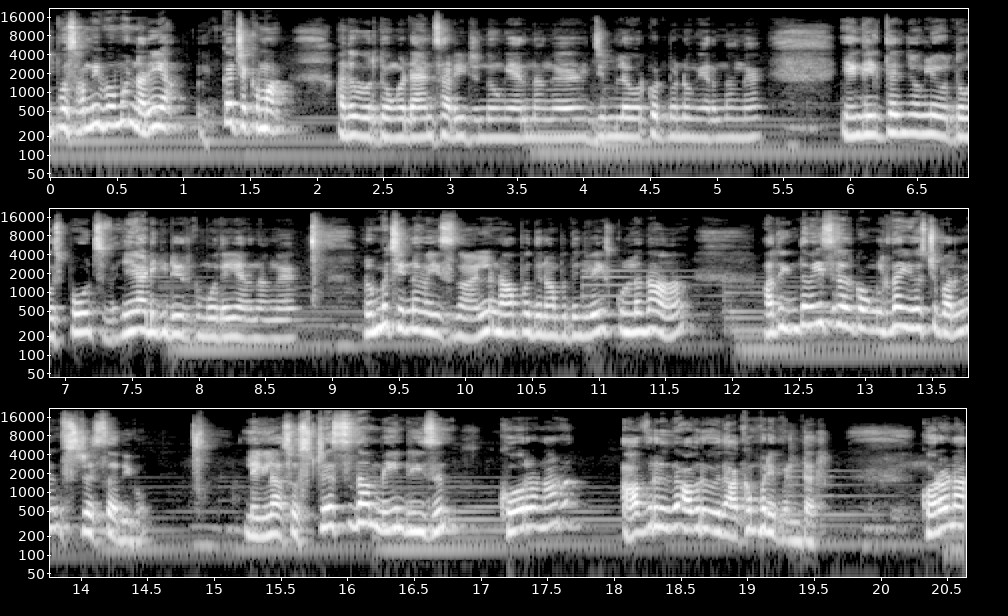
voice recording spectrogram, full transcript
இப்போ சமீபமாக நிறையா. எக்கச்சக்கமாக அது ஒருத்தவங்க டான்ஸ் ஆடிட்டு இருந்தவங்க இறந்தாங்க. ஜிம்மில் ஒர்க் அவுட் பண்ணவங்க இறந்தாங்க. எங்களுக்கு தெரிஞ்சவங்களே ஒருத்தவங்க ஸ்போர்ட்ஸ் விளையாடிக்கிட்டு இருக்கும் போதே இருந்தாங்க ரொம்ப சின்ன வயசு தான் இல்லை நாற்பது நாற்பத்தஞ்சு வயசுக்குள்ளே தான் அது இந்த வயசில் இருக்கவங்களுக்கு தான் யோசிச்சு பாருங்கள் ஸ்ட்ரெஸ் அதிகம். இல்லைங்களா? ஸோ ஸ்ட்ரெஸ் தான் மெயின் ரீசன் கொரோனா அவர் அவர் இதை அக்கம்பனி பண்ணிட்டார். கொரோனா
